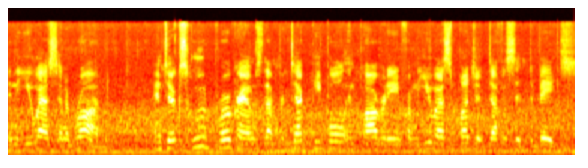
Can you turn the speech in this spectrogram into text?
in the U.S. and abroad, and to exclude programs that protect people in poverty from the U.S. budget deficit debates.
